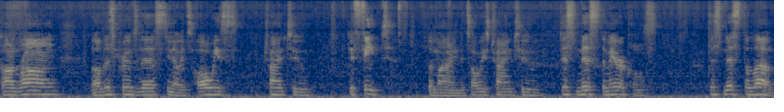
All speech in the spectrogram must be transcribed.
gone wrong. Well, this proves this. You know, it's always trying to defeat the mind. It's always trying to dismiss the miracles dismiss the love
